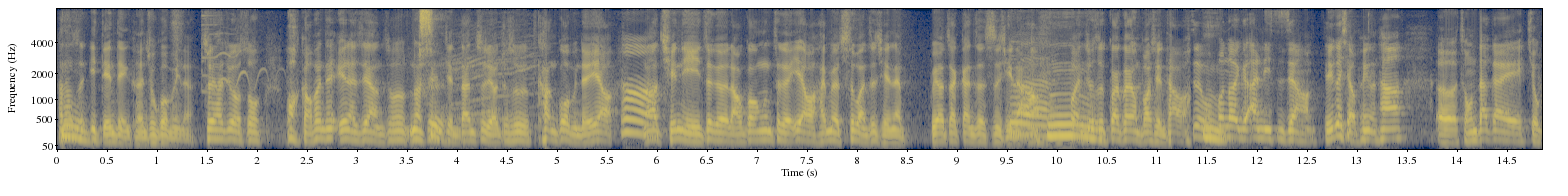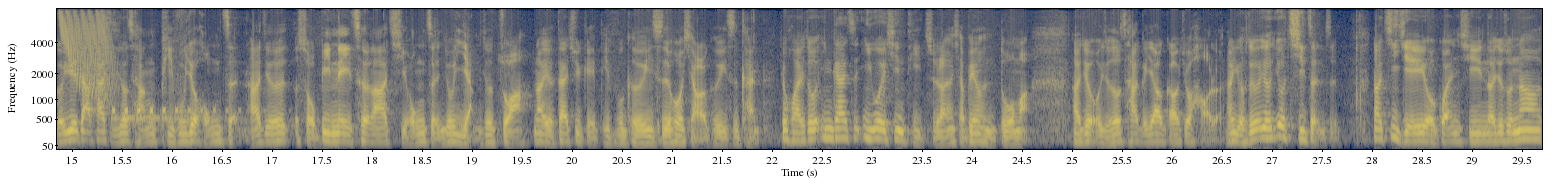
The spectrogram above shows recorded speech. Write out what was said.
那都是一点点可能就过敏了。所以他就说，哇，搞半天原来这样，说那很简单治疗就是抗过敏的药，然后请你这个老公这个药还没有吃完之前呢，不要再干这事情了啊，不然就是乖乖用保险套。这我碰到一个案例是这样，有一个小朋友他。呃，从大概九个月大开始就常皮肤就红疹，然后就是手臂内侧啦起红疹就痒就抓，那有带去给皮肤科医师或小儿科医师看，就怀疑说应该是异位性体质啦，小朋友很多嘛，那就有时候擦个药膏就好了，那有时候又又起疹子，那季节也有关系，那就说那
